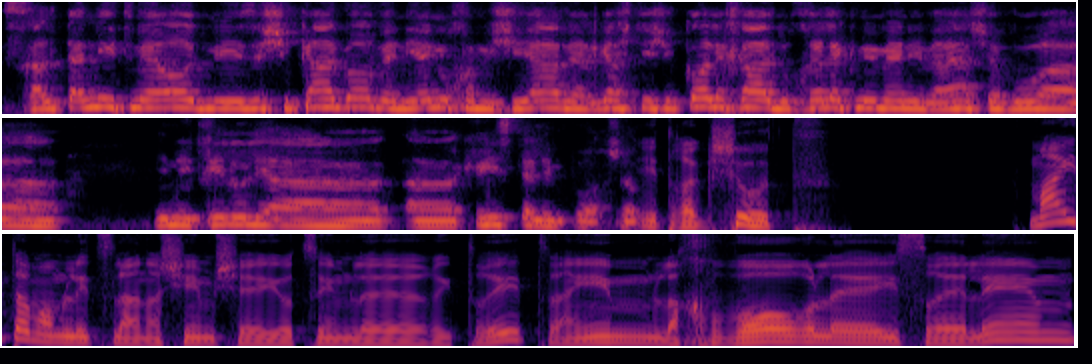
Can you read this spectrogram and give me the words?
שכלתנית מאוד מאיזה שיקגו, ונהיינו חמישייה, והרגשתי שכל אחד הוא חלק ממני, והיה שבוע, הנה התחילו לי הקריסטלים פה עכשיו. התרגשות. מה היית ממליץ לאנשים שיוצאים לריטריט? האם לחבור לישראלים,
